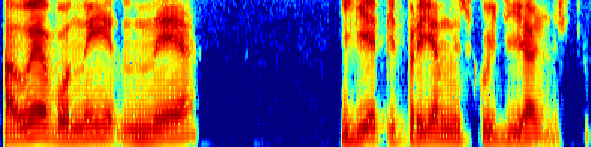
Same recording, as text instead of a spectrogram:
але вони не є підприємницькою діяльністю.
